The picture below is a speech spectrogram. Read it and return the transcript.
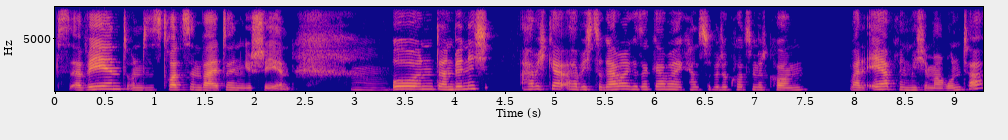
es erwähnt und es ist trotzdem weiterhin geschehen. Mhm. Und dann bin ich, habe ich, hab ich zu Gabriel gesagt, Gabriel, kannst du bitte kurz mitkommen? Weil er bringt mich immer runter,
